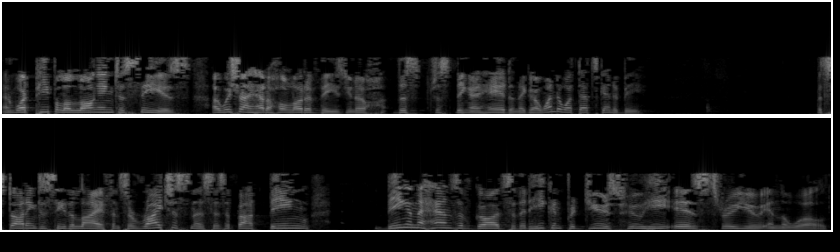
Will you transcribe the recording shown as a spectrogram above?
And what people are longing to see is, I wish I had a whole lot of these, you know, this just being ahead, and they go, I wonder what that's going to be. But starting to see the life. And so righteousness is about being, being in the hands of God so that He can produce who He is through you in the world.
